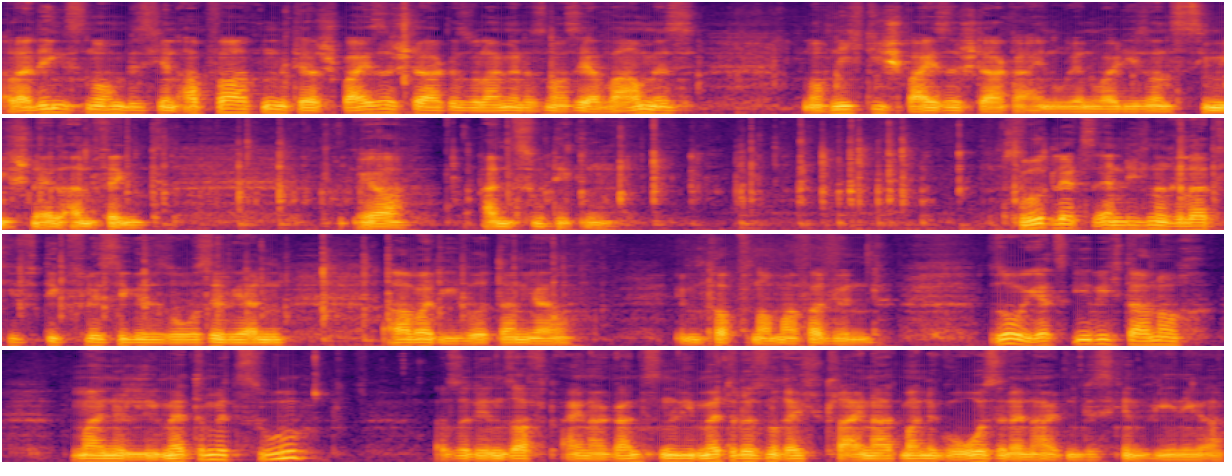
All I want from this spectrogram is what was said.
Allerdings noch ein bisschen abwarten mit der Speisestärke, solange das noch sehr warm ist, noch nicht die Speisestärke einrühren, weil die sonst ziemlich schnell anfängt ja, anzudicken. Es wird letztendlich eine relativ dickflüssige Soße werden, aber die wird dann ja im Topf nochmal verdünnt. So, jetzt gebe ich da noch meine Limette mit zu. Also den Saft einer ganzen Limette, das ist ein recht kleiner, hat man eine große, dann halt ein bisschen weniger.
